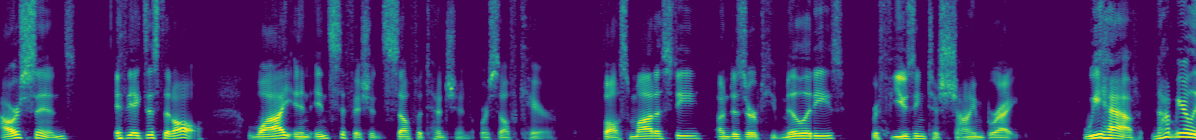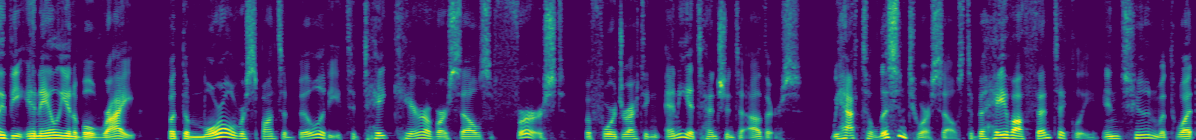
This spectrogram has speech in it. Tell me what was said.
Our sins, if they exist at all, lie in insufficient self attention or self care, false modesty, undeserved humilities, refusing to shine bright. We have not merely the inalienable right, but the moral responsibility to take care of ourselves first before directing any attention to others. We have to listen to ourselves, to behave authentically, in tune with what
